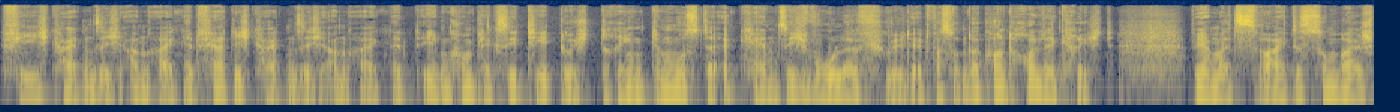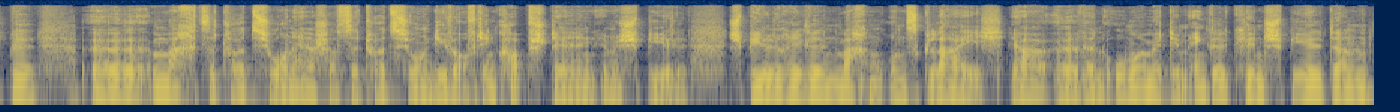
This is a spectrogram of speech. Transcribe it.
Fähigkeiten sich aneignet, Fertigkeiten sich aneignet, eben Komplexität durchdringt, Muster erkennt, sich wohler fühlt, etwas unter Kontrolle kriegt. Wir haben als zweites zum Beispiel äh, Machtsituationen, Herrschaftssituationen, die wir auf den Kopf stellen im Spiel. Spielregeln machen uns gleich. Ja, äh, wenn Oma mit dem Enkelkind spielt, dann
